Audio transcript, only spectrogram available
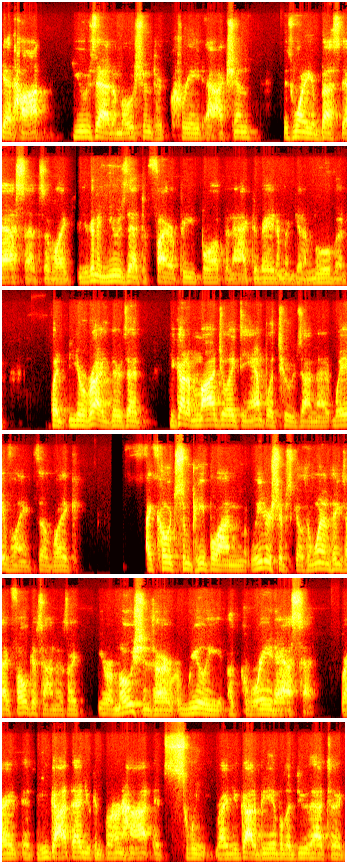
get hot, use that emotion to create action is one of your best assets. Of like you're going to use that to fire people up and activate them and get them moving. But you're right. There's that you got to modulate the amplitudes on that wavelength of like I coach some people on leadership skills, and one of the things I focus on is like your emotions are really a great asset, right? If you got that, you can burn hot. It's sweet, right? You got to be able to do that to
